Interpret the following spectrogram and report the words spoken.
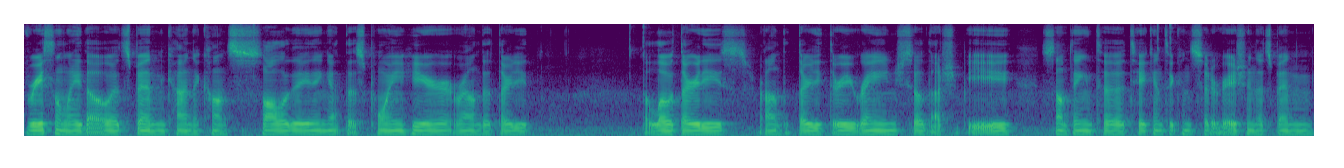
recently though it's been kind of consolidating at this point here around the 30 the low 30s around the 33 range so that should be something to take into consideration that's been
